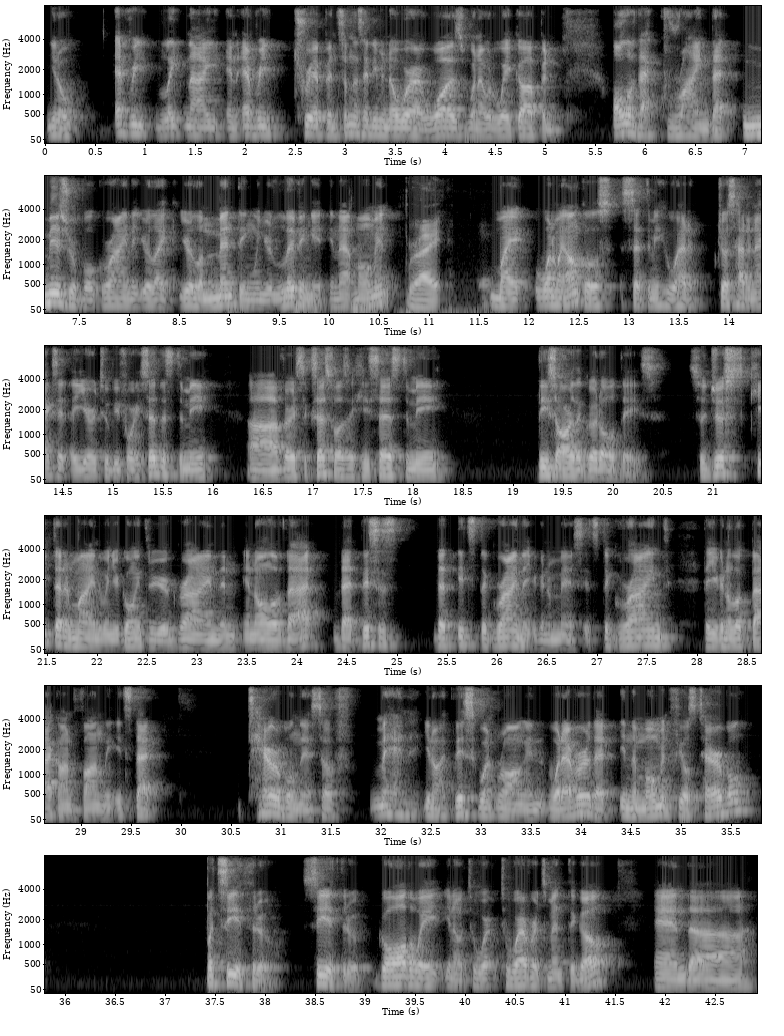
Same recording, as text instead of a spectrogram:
you know, every late night and every trip, and sometimes I didn't even know where I was when I would wake up and all of that grind, that miserable grind that you're like you're lamenting when you're living it in that moment. Right. My one of my uncles said to me, who had just had an exit a year or two before he said this to me, uh, very successful. As he says to me, "These are the good old days." So just keep that in mind when you're going through your grind and, and all of that, that this is that it's the grind that you're gonna miss. It's the grind that you're gonna look back on fondly. It's that terribleness of man, you know, this went wrong and whatever that in the moment feels terrible. But see it through. See it through. Go all the way, you know, to where to wherever it's meant to go. And uh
